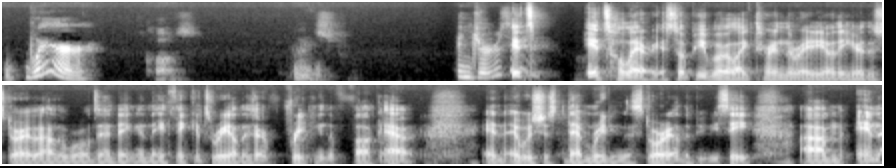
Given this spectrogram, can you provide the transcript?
where? Close. In Jersey? it's it's hilarious. So people are like turning the radio, they hear the story about how the world's ending, and they think it's real. And they start freaking the fuck out. And it was just them reading the story on the BBC. Um, and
